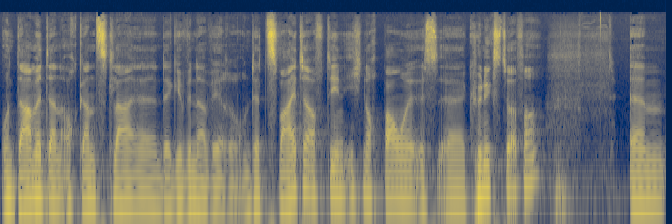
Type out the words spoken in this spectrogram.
und damit dann auch ganz klar äh, der Gewinner wäre. Und der zweite, auf den ich noch baue, ist äh, Königsdörfer. Ähm,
